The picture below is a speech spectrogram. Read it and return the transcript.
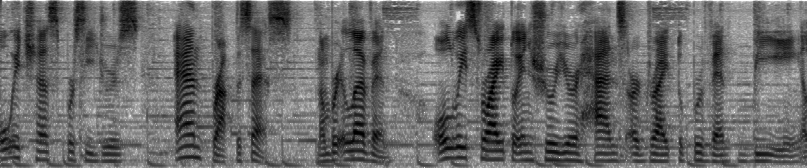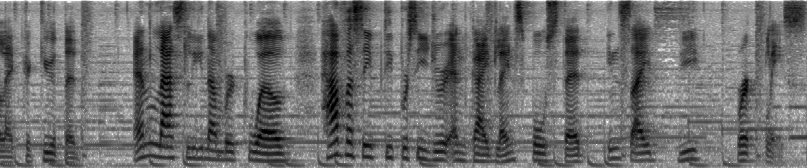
OHS procedures and practices. Number 11. Always try to ensure your hands are dry to prevent being electrocuted. And lastly, number 12, have a safety procedure and guidelines posted inside the workplace.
